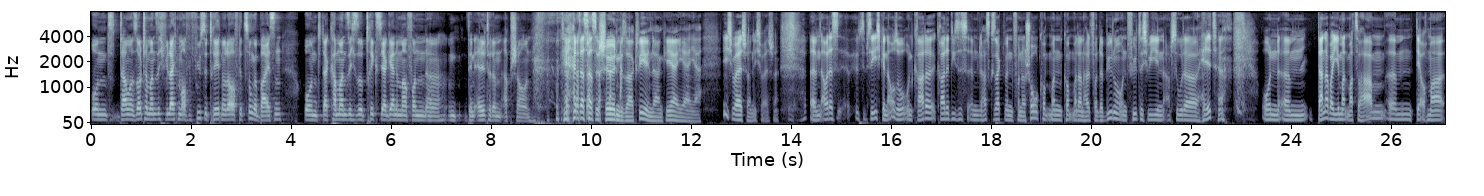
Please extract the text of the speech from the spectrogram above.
und da sollte man sich vielleicht mal auf die Füße treten oder auf die Zunge beißen. Und da kann man sich so Tricks ja gerne mal von äh, den Älteren abschauen. ja, das hast du schön gesagt. Vielen Dank. Ja, ja, ja. Ich weiß schon, ich weiß schon. Ähm, aber das äh, sehe ich genauso. Und gerade gerade dieses, ähm, du hast gesagt, wenn von der Show kommt man, kommt man dann halt von der Bühne und fühlt sich wie ein absoluter Held. Und ähm, dann aber jemand mal zu haben, ähm, der auch mal,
